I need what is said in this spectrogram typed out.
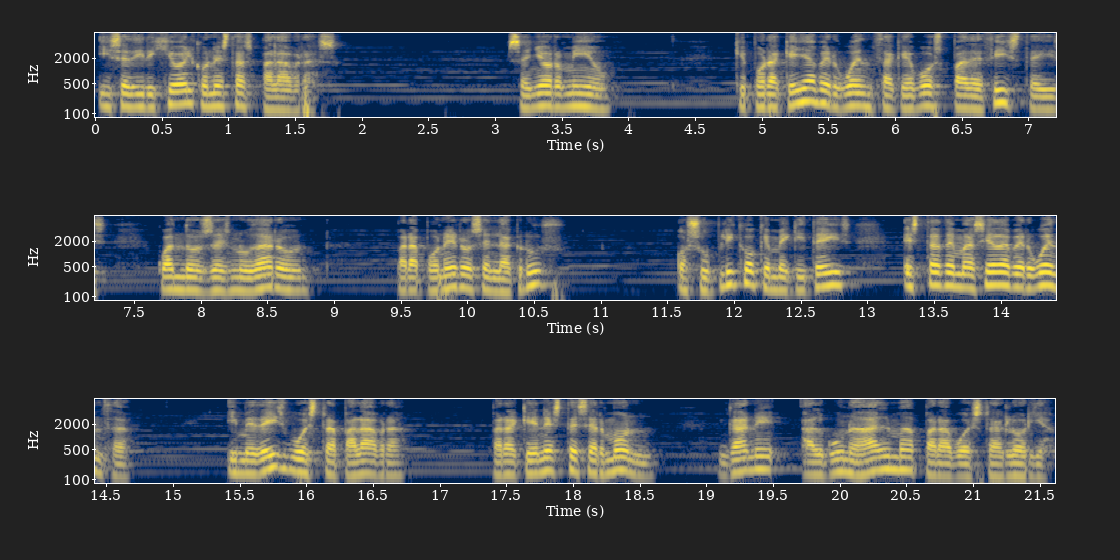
y se dirigió él con estas palabras. Señor mío, que por aquella vergüenza que vos padecisteis cuando os desnudaron para poneros en la cruz, os suplico que me quitéis esta demasiada vergüenza y me deis vuestra palabra, para que en este sermón gane alguna alma para vuestra gloria.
